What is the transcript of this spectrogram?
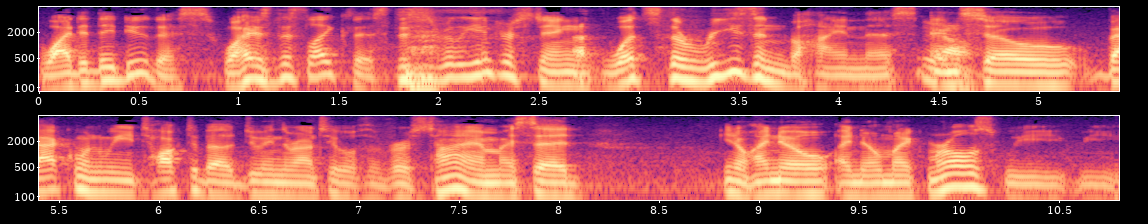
why did they do this? Why is this like this? This is really interesting. What's the reason behind this? Yeah. And so back when we talked about doing the roundtable for the first time, I said, you know, I know I know Mike Mearls. We we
